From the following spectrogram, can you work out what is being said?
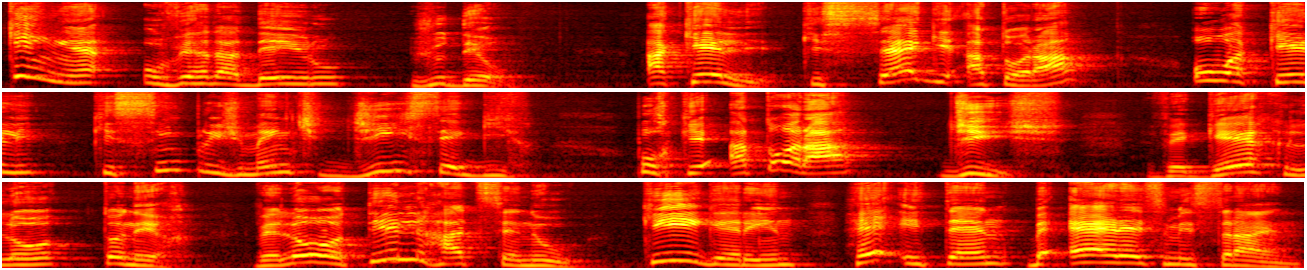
Quem é o verdadeiro judeu? Aquele que segue a Torá ou aquele que simplesmente diz seguir? Porque a Torá diz: Veger lo toner, velo til hatsenu, kigerin reiten be'eres misraim.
